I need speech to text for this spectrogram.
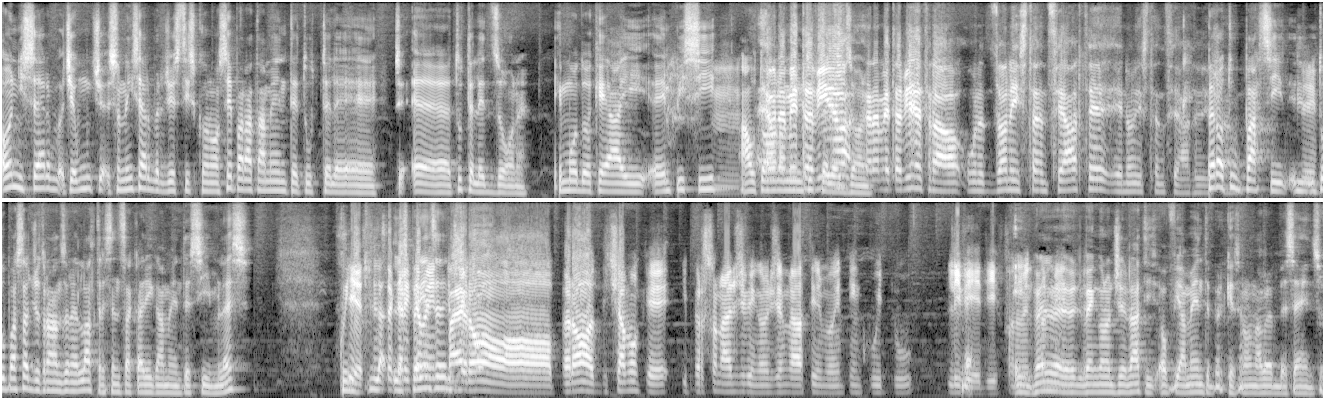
ogni server, cioè, un, sono i server gestiscono separatamente tutte le, cioè, eh, tutte le zone in modo che hai NPC mm. autonomi in tutte le zone. È una metavia tra una zone istanziate e non istanziate. Diciamo. Però tu passi, sì. il tuo passaggio tra una zona e l'altra è senza caricamento, è seamless. Quindi sì, l'esperienza del... però, però diciamo che i personaggi vengono generati nel momento in cui tu li vedi. Vengono generati ovviamente perché se no non avrebbe senso.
